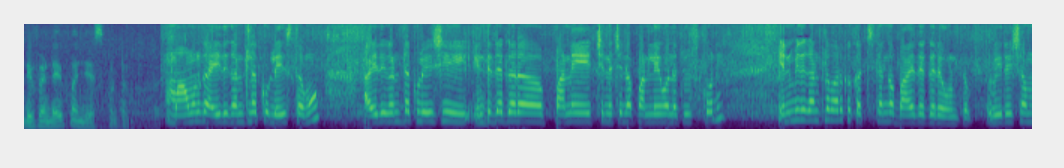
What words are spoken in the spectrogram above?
డిపెండ్ అయ్యి పని చేసుకుంటాను మామూలుగా ఐదు గంటలకు లేస్తాము. ఐదు గంటలకు లేచి ఇంటి దగ్గర పని చిన్న చిన్న పనులు ఏమైనా చూసుకొని ఎనిమిది గంటల వరకు ఖచ్చితంగా బావి దగ్గరే ఉంటాం. వీరేశం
